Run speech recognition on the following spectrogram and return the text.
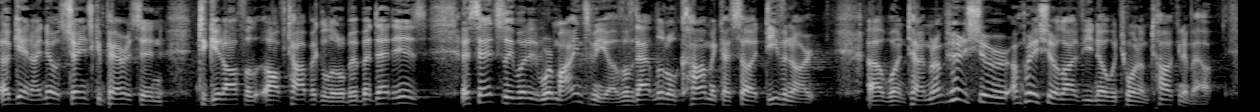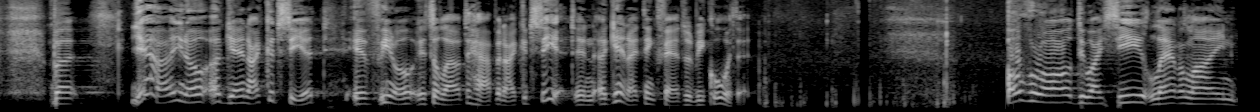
again, I know strange comparison to get off off topic a little bit, but that is essentially what it reminds me of of that little comic I saw at DeviantArt uh, one time, and I'm pretty sure I'm pretty sure a lot of you know which one I'm talking about. But yeah, you know, again, I could see it if you know it's allowed to happen. I could see it, and again, I think fans would be cool with it. Overall, do I see Lanolin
